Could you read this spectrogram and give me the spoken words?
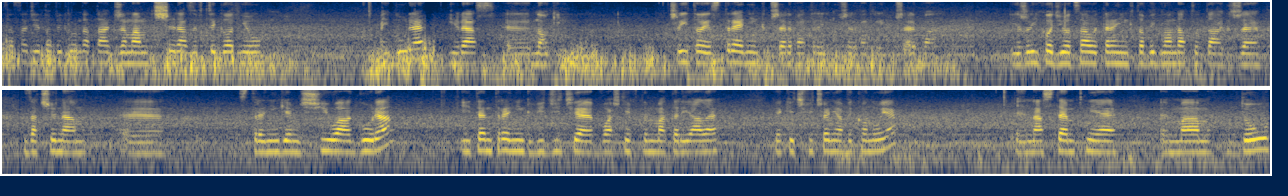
w zasadzie to wygląda tak, że mam trzy razy w tygodniu górę i raz e, nogi. Czyli to jest trening, przerwa, trening, przerwa, trening, przerwa. Jeżeli chodzi o cały trening, to wygląda to tak, że zaczynam e, z treningiem siła góra i ten trening widzicie właśnie w tym materiale, jakie ćwiczenia wykonuję. E, Następnie e, mam dół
